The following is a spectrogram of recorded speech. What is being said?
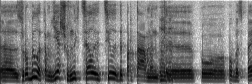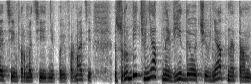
е, зробила там, є ж в них цілий цілий департамент е, по, по безпеці інформаційній, по інформації. Зробіть внятне відео чи внятне там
